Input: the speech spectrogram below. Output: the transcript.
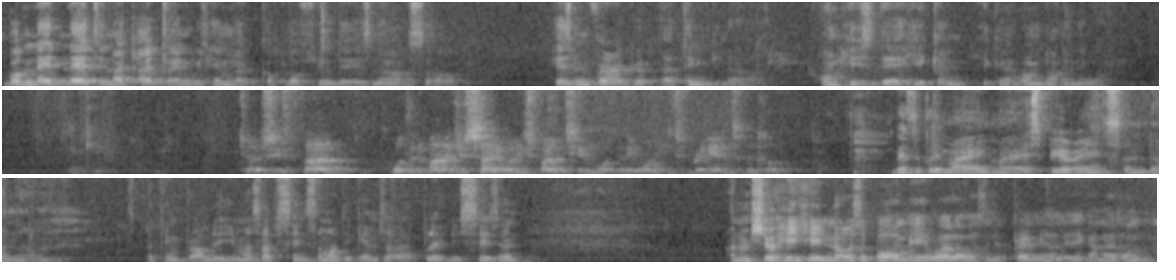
but Ned, Ned Nathan, I, I trained with him like a couple of few days now, so he's been very good. I think you know, on his day he can he can run down anyone. Thank you. Joseph, um, what did the manager say when he spoke to you? What did he want you to bring into the club? Basically, my, my experience, and then um, I think probably he must have seen some of the games that I played this season. And I'm sure he, he knows about me while I was in the Premier League, and I don't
